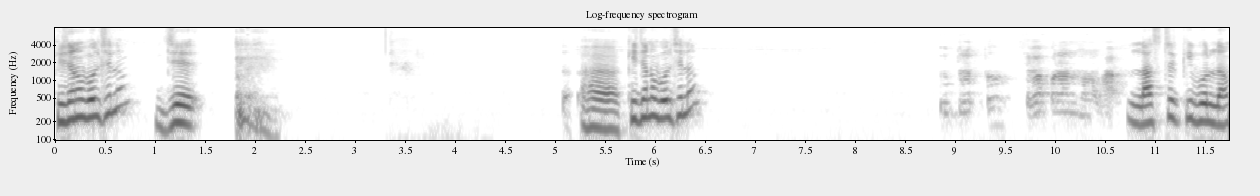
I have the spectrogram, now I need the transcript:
কি যেন বলছিলাম? যে হ্যাঁ কি যেন বলছিলাম? লাস্টের কি বললাম?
